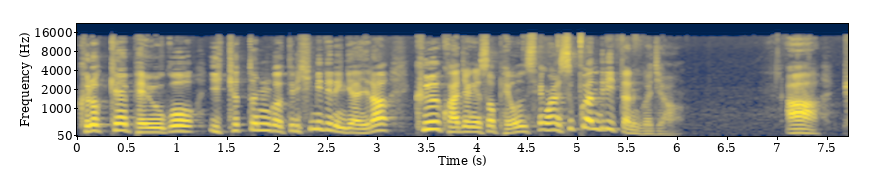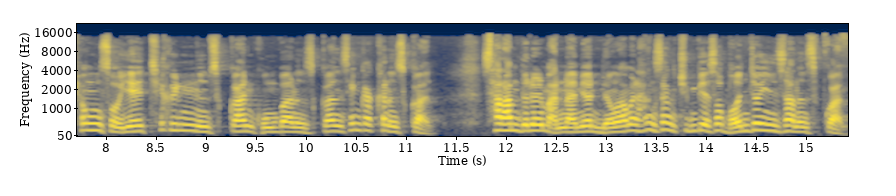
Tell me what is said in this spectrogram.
그렇게 배우고 익혔던 것들이 힘이 되는 게 아니라 그 과정에서 배운 생활 습관들이 있다는 거죠. 아, 평소에 책을 읽는 습관, 공부하는 습관, 생각하는 습관, 사람들을 만나면 명함을 항상 준비해서 먼저 인사하는 습관,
